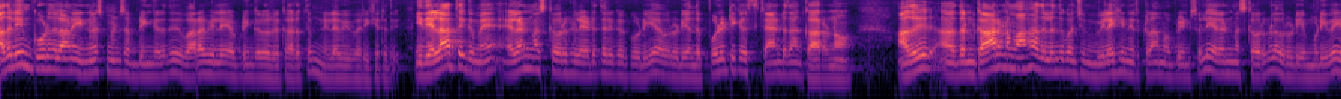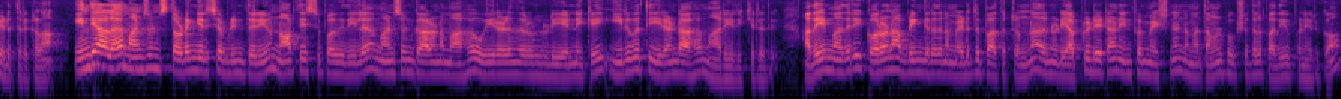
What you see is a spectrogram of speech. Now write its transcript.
அதுலேயும் கூடுதலான இன்வெஸ்ட்மெண்ட்ஸ் அப்படிங்கிறது வரவில்லை அப்படிங்கிற ஒரு கருத்தும் நிலவி வருகிறது. இது எல்லாத்துக்குமே எலன் மஸ்க் அவர்கள் எடுத்திருக்கக்கூடிய அவருடைய அந்த பொலிட்டிக்கல் ஸ்டாண்டு தான் காரணம். அது அதன் காரணமாக அதுலேருந்து கொஞ்சம் விலகி நிற்கலாம் அப்படின்னு சொல்லி எலன் மஸ்க் அவர்கள் அவருடைய முடிவை எடுத்திருக்கலாம். இந்தியாவில் மன்சூன்ஸ் தொடங்கிருச்சு அப்படின்னு தெரியும். நார்த் ஈஸ்ட் பகுதியில் மன்சூன் காரணமாக உயிரிழந்தவர்களுடைய எண்ணிக்கை இருபத்தி இரண்டாக மாறியிருக்கிறது. அதே மாதிரி கொரோனா அப்படிங்கிறத நம்ம எடுத்து பார்த்துட்டோம்னா அதனுடைய அப்டுடேட்டான டேட்டான இன்ஃபர்மேஷனை நம்ம தமிழ் புக்ஷத்தில் பதிவு பண்ணியிருக்கோம்.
